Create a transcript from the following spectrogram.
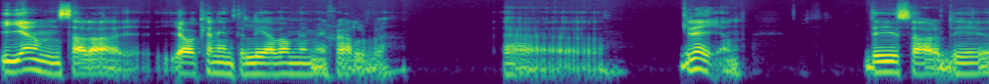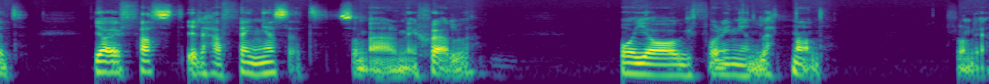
igen så här, eh, jag kan inte leva med mig själv eh, grejen. Det är ju så här, det är ett, jag är fast i det här fängelset som är mig själv och jag får ingen lättnad från det.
